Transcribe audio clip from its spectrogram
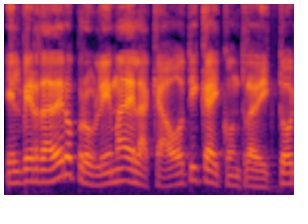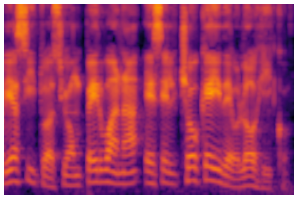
El verdadero problema de la caótica y contradictoria situación peruana es el choque ideológico.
